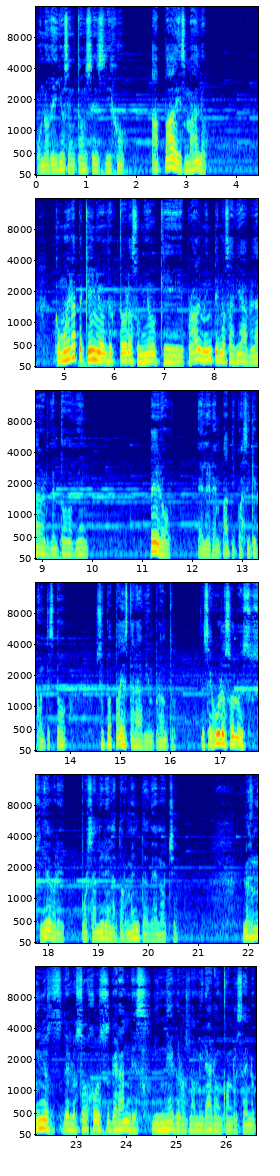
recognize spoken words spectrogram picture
Uno de ellos entonces dijo, Apá es malo. Como era pequeño, el doctor asumió que probablemente no sabía hablar del todo bien. Pero él era empático, así que contestó, su papá estará bien pronto. De seguro solo es fiebre por salir en la tormenta de anoche. Los niños de los ojos grandes y negros lo miraron con recelo.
